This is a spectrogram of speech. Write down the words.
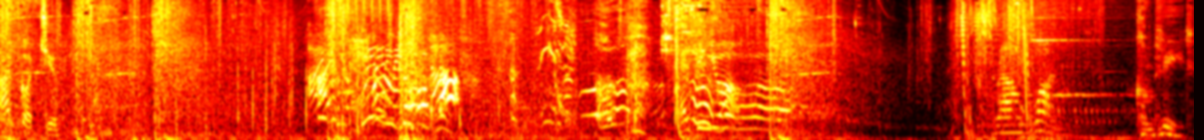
I've got you. Round one. Complete.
